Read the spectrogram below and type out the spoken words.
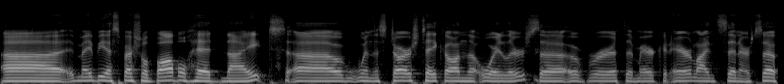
Uh, it may be a special bobblehead night uh, when the Stars take on the Oilers uh, over at the American Airlines Center. So,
